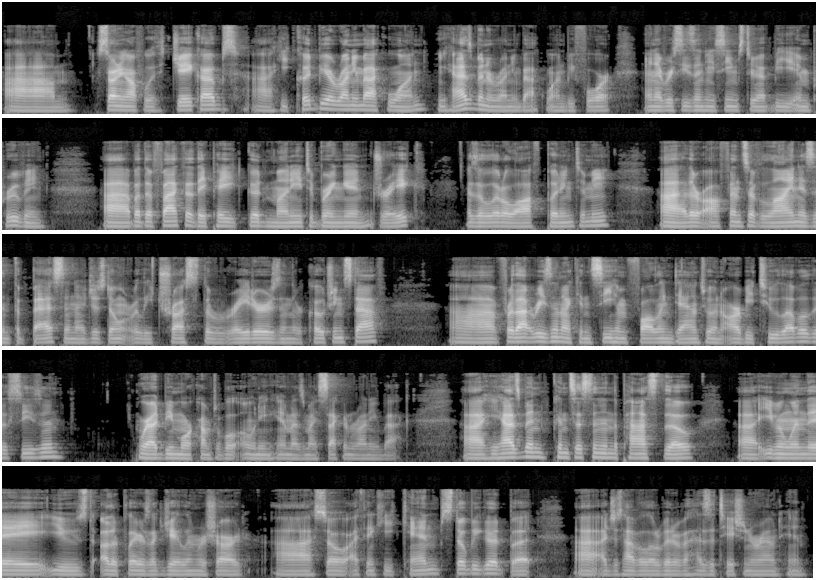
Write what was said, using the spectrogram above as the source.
Um, Starting off with Jacobs, uh, he could be a running back one. He has been a running back one before, and every season he seems to be improving. Uh, but the fact that they paid good money to bring in Drake is a little off putting to me. Uh, their offensive line isn't the best, and I just don't really trust the Raiders and their coaching staff. Uh, for that reason, I can see him falling down to an RB2 level this season, where I'd be more comfortable owning him as my second running back. Uh, he has been consistent in the past, though, uh, even when they used other players like Jalen Richard. Uh, so I think he can still be good, but uh, I just have a little bit of a hesitation around him.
